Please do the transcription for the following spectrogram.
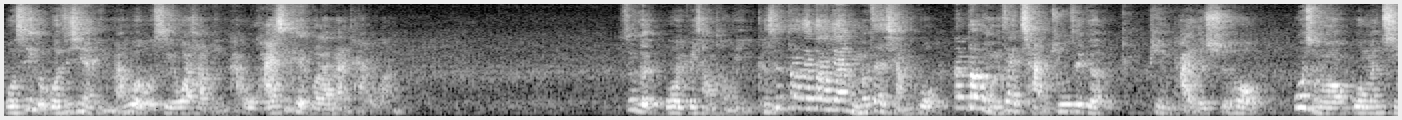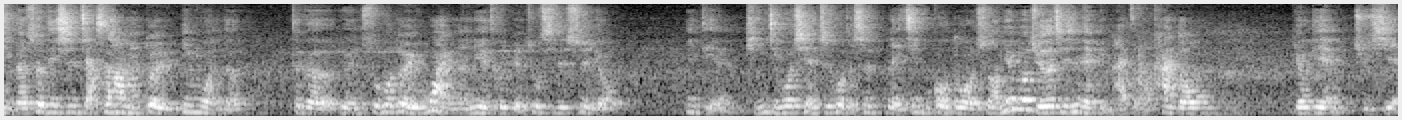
我是一个国际性的品牌，或者我是一个外销品牌，我还是可以回来卖台湾。这个我也非常同意。可是大家大家有没有在想过，那当我们在产出这个品牌的时候，为什么我们请的设计师，假设他们对于英文的这个元素或对于外语能力的这个元素，其实是有一点瓶颈或限制，或者是累积不够多的时候，你有没有觉得其实你的品牌怎么看都有点局限？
